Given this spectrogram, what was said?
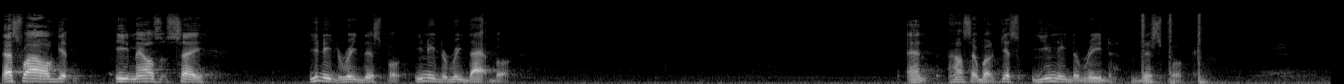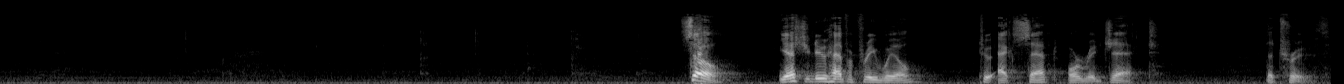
That's why I'll get emails that say, You need to read this book. You need to read that book. And I'll say, well, guess you need to read this book. So, yes, you do have a free will to accept or reject the truth.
